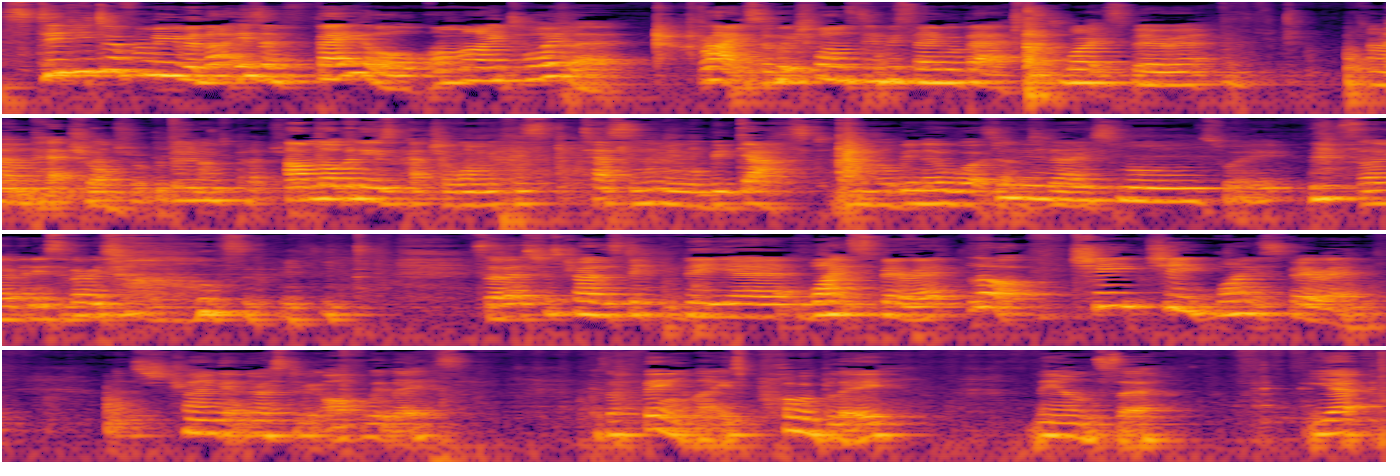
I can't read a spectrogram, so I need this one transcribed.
Sticky stuff remover, that is a fail on my toilet. Right, so which ones did we say were best? White spirit and, and petrol. petrol. Don't use petrol. I'm not going to use a petrol one because Tess and me will be gassed and there'll be no work done today. Very small and sweet. So and it's a very small sweet. So let's just try the stick the uh, white spirit. Look, cheap, cheap white spirit. Let's just try and get the rest of it off with this because I think that is probably the answer. Yep.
